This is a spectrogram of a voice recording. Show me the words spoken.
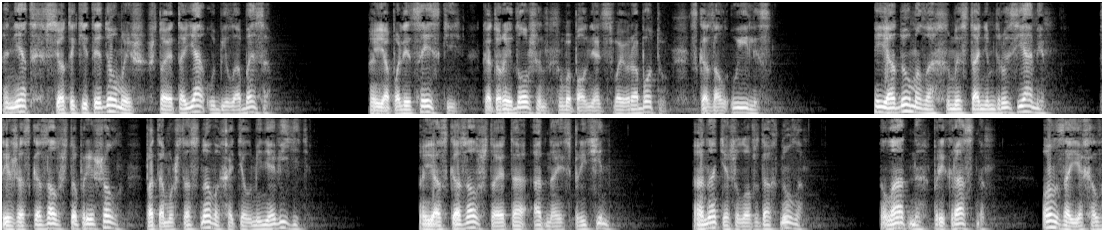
«Нет, все-таки ты думаешь, что это я убила Беза?» «Я полицейский, который должен выполнять свою работу», — сказал Уиллис. «Я думала, мы станем друзьями. Ты же сказал, что пришел, потому что снова хотел меня видеть». Я сказал, что это одна из причин. Она тяжело вздохнула. «Ладно, прекрасно. Он заехал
